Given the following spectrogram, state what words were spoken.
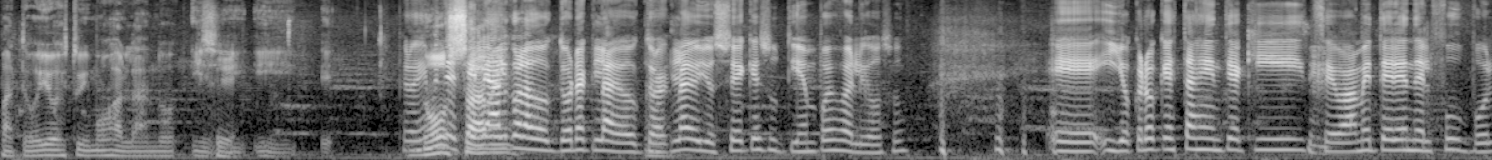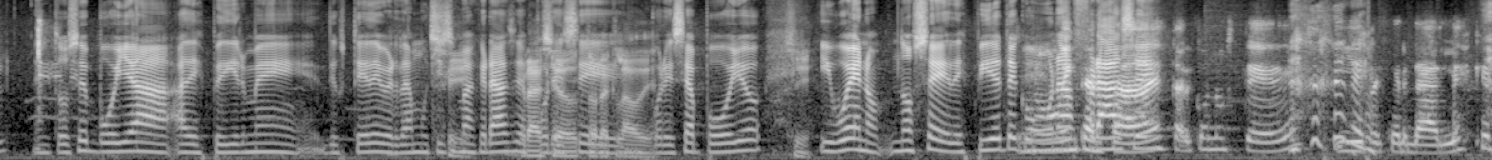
Mateo y yo estuvimos hablando y, Sí. y- y- y- Pero déjeme no decirle saben- algo a la doctora Claudia. Ah. Doctora Claudia, yo sé que su tiempo es valioso. Eh, y yo creo que esta gente aquí Sí. se va a meter en el fútbol. Entonces voy a, a despedirme de usted, de verdad. Muchísimas Sí. gracias, Gracias, por, ese, por ese apoyo. Sí. Y bueno, no sé, despídete con No, una encantada de frase. estar con ustedes y recordarles que,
